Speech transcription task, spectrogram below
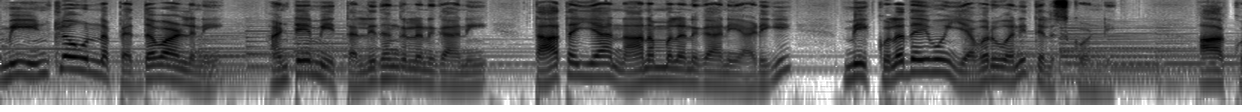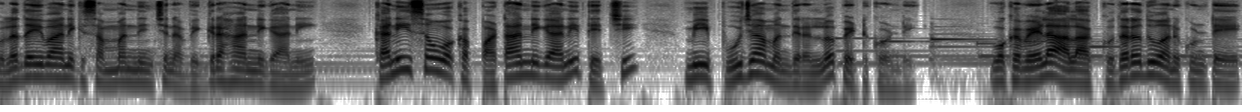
మీ ఇంట్లో ఉన్న పెద్దవాళ్ళని అంటే మీ తల్లిదండ్రులను గాని తాతయ్య నానమ్మలను గాని అడిగి మీ కులదైవం ఎవరు అని తెలుసుకోండి. ఆ కులదైవానికి సంబంధించిన విగ్రహాన్ని గాని కనీసం ఒక పటాన్ని గాని తెచ్చి మీ పూజామందిరంలో పెట్టుకోండి. ఒకవేళ అలా కుదరదు అనుకుంటే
